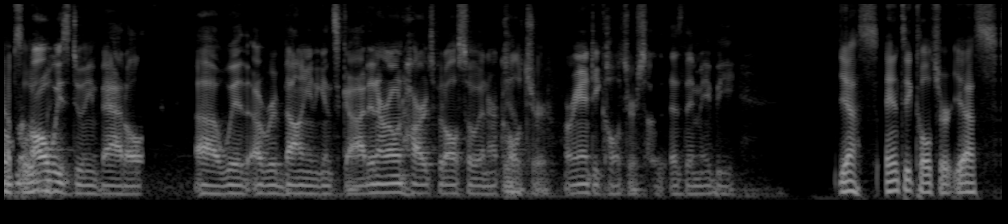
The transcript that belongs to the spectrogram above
Absolutely. We're always doing battle uh, with a rebellion against God in our own hearts, but also in our culture yeah. or anti-culture, so as they may be. Yes, anti-culture. Yes,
